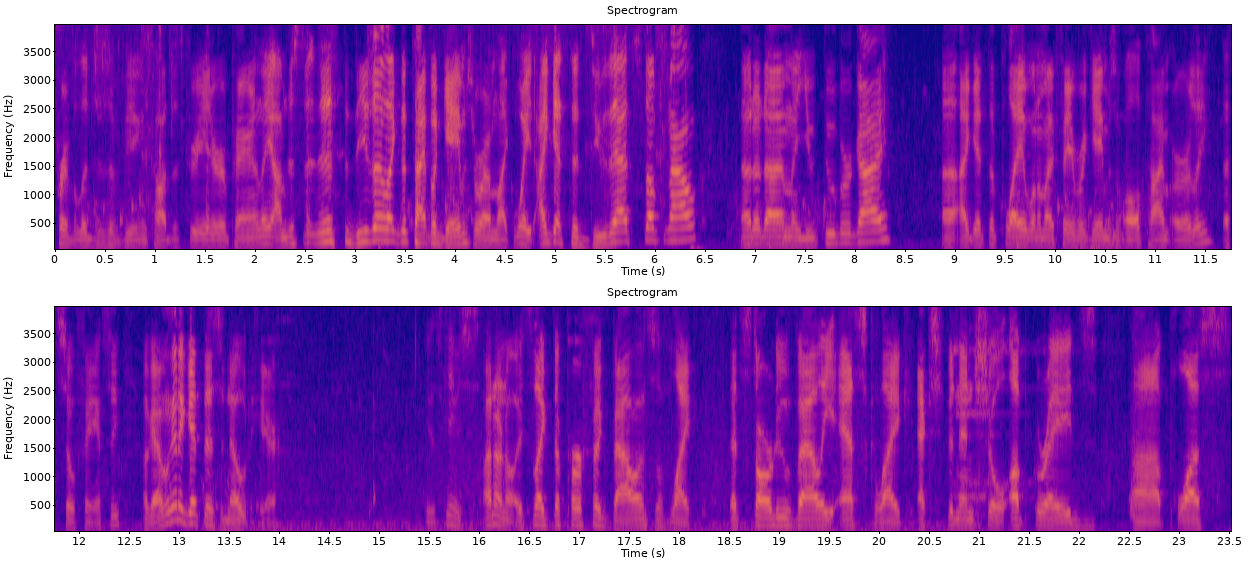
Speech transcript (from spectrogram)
privileges of being a content creator. Apparently, I'm just this, these are like the type of games where I'm like, wait, I get to do that stuff now. Now that I'm a YouTuber guy. Uh, I get to play one of my favorite games of all time early. That's so fancy. Okay, I'm gonna get this note here. This game is just, I don't know, it's like the perfect balance of like that Stardew Valley-esque like exponential upgrades, uh, plus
